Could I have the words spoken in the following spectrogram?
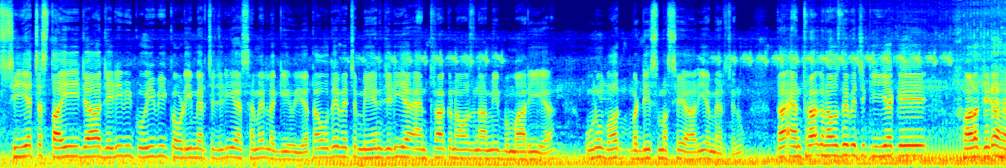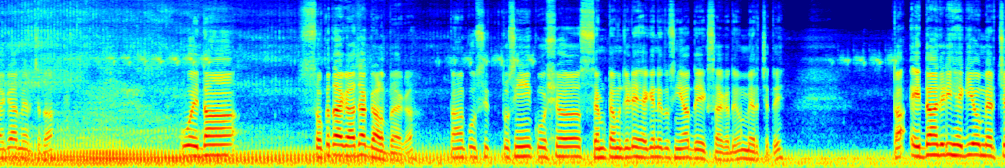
CH27 ਜਾਂ ਜਿਹੜੀ ਵੀ ਕੋਈ ਵੀ ਕੌੜੀ ਮਿਰਚ ਜਿਹੜੀ ਇਸ ਸਮੇਂ ਲੱਗੀ ਹੋਈ ਹੈ, ਤਾਂ ਉਹਦੇ ਵਿੱਚ ਮੇਨ ਜਿਹੜੀ ਹੈ ਐਂਥ੍ਰਾਕਨੋਜ਼ ਨਾਮੀ ਬਿਮਾਰੀ ਆ। ਉਹਨੂੰ ਬਹੁਤ ਵੱਡੀ ਸਮੱਸਿਆ ਆ ਰਹੀ ਹੈ ਮਿਰਚ ਨੂੰ। ਤਾਂ ਐਂਥ੍ਰਾਕਨੋਜ਼ ਦੇ ਵਿੱਚ ਕੀ ਹੈ ਕਿ ਫਲ ਜਿਹੜਾ ਹੈਗਾ ਮਿਰਚ ਦਾ, ਉਹ ਇਦਾਂ ਸੁੱਕਦਾ ਹੈਗਾ ਜਾਂ ਗਲਦਾ ਹੈਗਾ। ਤਾਂ ਕੁਛ ਤੁਸੀਂ ਕੁਝ ਸਿੰਪਟਮ ਜਿਹੜੇ ਹੈਗੇ ਨੇ ਤੁਸੀਂ ਆਹ ਦੇਖ ਸਕਦੇ ਹੋ ਮਿਰਚ ਤੇ। ਤਾਂ ਇਦਾਂ ਜਿਹੜੀ ਹੈਗੀ ਉਹ ਮਿਰਚ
